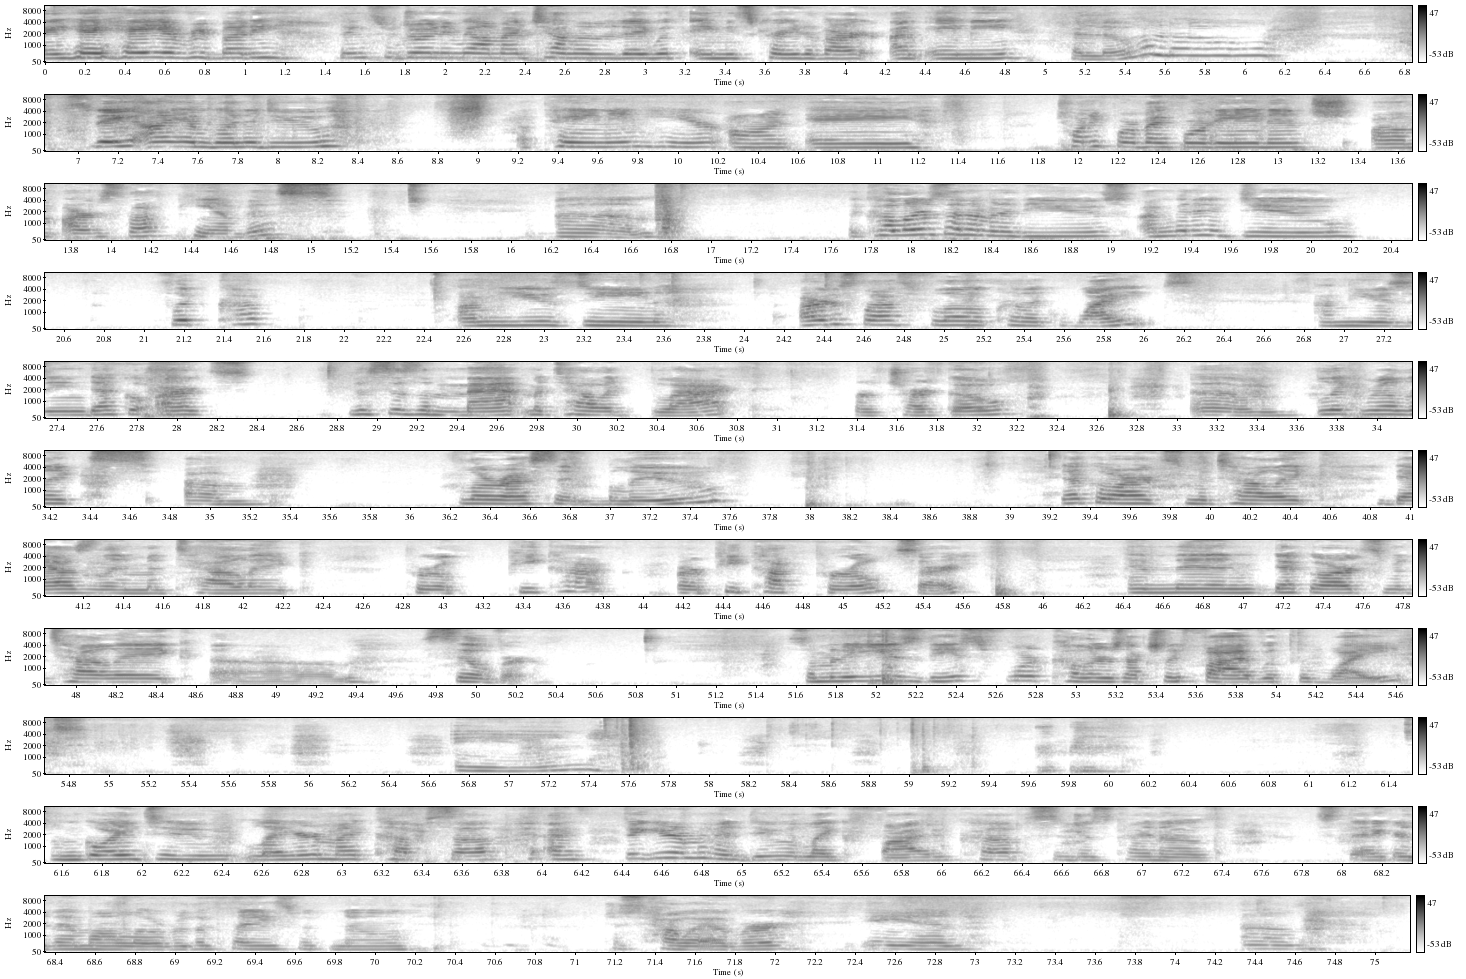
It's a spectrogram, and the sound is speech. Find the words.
Hey, hey, hey, everybody. Thanks for joining me on my channel today with Amy's Creative Art. I'm Amy. Hello, hello. Today I am going to do a painting here on a 24 by 48 inch um, Artist Loft canvas. Um, the colors that I'm going to use, I'm going to do Flip Cup. I'm using Artist Loft Flow Acrylic White. I'm using Deco Arts this is a matte metallic black or charcoal. Um, Blickrylics um, fluorescent blue. Deco Arts metallic, dazzling metallic pearl peacock or peacock pearl, sorry. And then Deco Arts metallic um, silver. So I'm going to use these four colors, actually five with the white. And I'm going to layer my cups up. I figure I'm going to do like five cups and just kind of stagger them all over the place with no, just however. And, um,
